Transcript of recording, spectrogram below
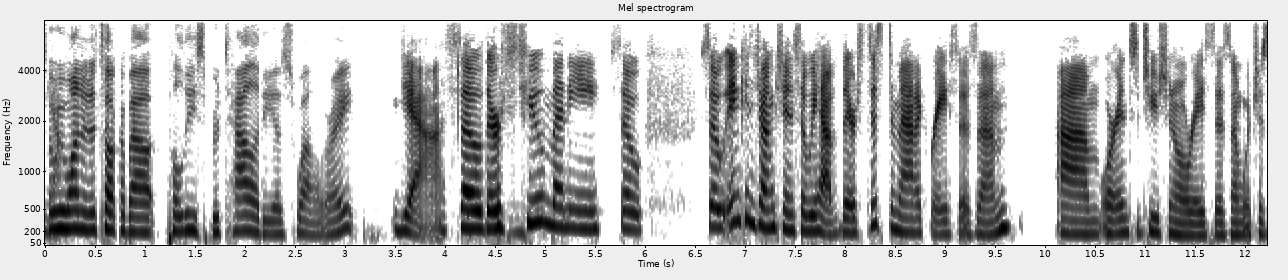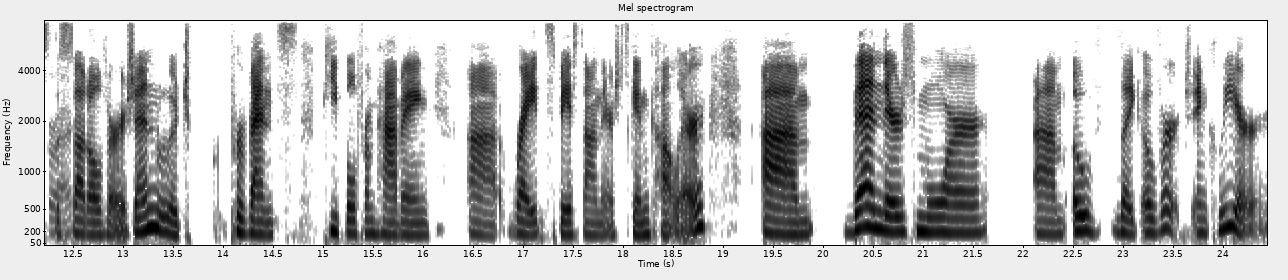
So yeah. we wanted to talk about police brutality as well, right? yeah. So there's too many. So so in conjunction, so we have there's systematic racism. Um, or institutional racism, which is the subtle version, which prevents people from having uh, rights based on their skin color. Um, then there's more um, ov- like overt and clear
